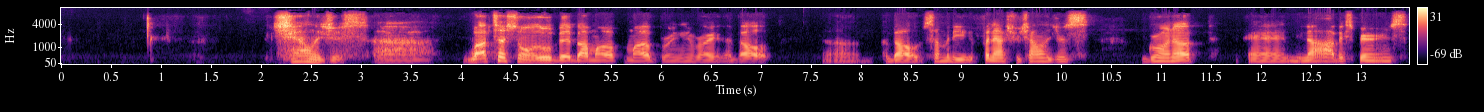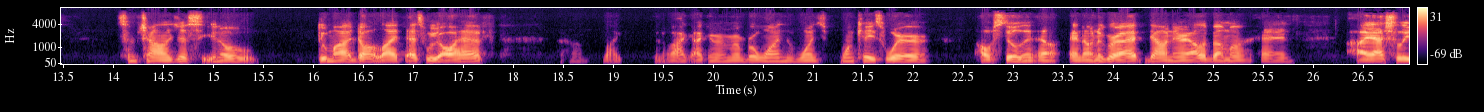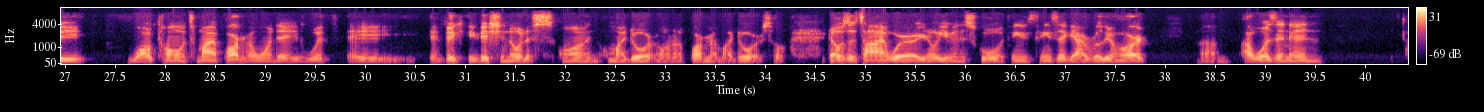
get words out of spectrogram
Challenges. Uh, well, I've touched on a little bit about my my upbringing, right? About uh, about some of the financial challenges growing up, and you know, I've experienced some challenges, you know, through my adult life, as we all have. Um, like, you know, I, I can remember one one one case where I was still in uh, an undergrad down there in Alabama, and I actually walked home to my apartment one day with a evic- eviction notice on, on my door, on an apartment my door. So that was a time where you know even in school things things that got really hard. Um, I wasn't in,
